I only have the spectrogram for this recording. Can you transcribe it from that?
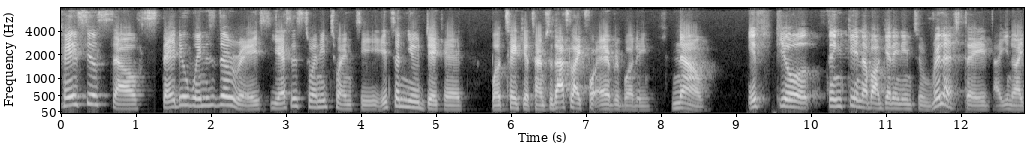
pace yourself, steady wins the race. Yes, it's 2020, it's a new decade, but take your time. So that's like for everybody. Now, if you're thinking about getting into real estate, I, you know, I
